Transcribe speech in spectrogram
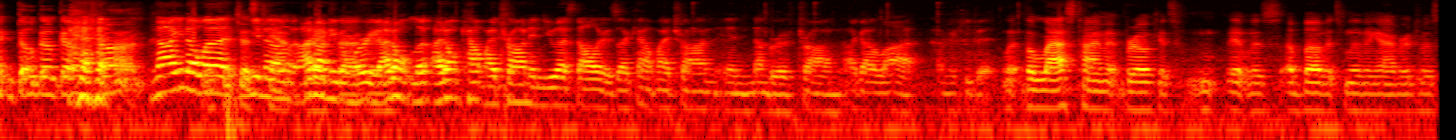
go go go Tron. No, you know what? Just You know, I don't even worry. I don't look. I don't count my Tron in U.S. dollars. I count my Tron in number of Tron. I got a lot. I'm gonna keep it. The last time it broke, its it was above its moving average was.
